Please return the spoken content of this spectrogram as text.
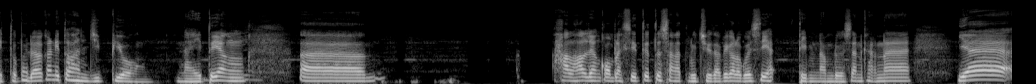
gitu. Padahal kan itu Han Ji Pyong. Nah itu yang hmm. hal-hal yang kompleks itu tuh sangat lucu. Tapi kalau gue sih tim enam dosan karena ya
